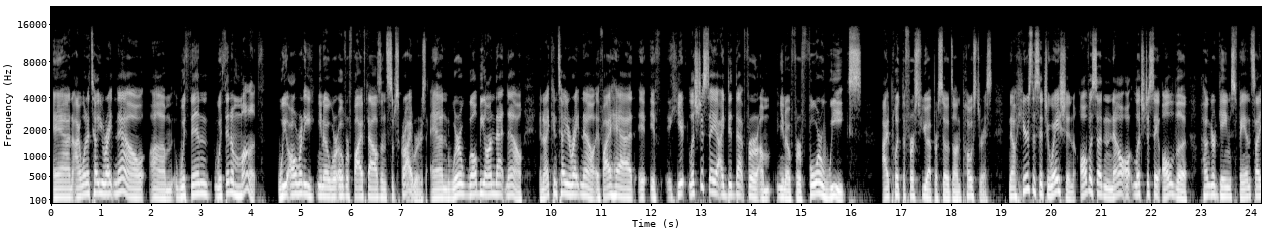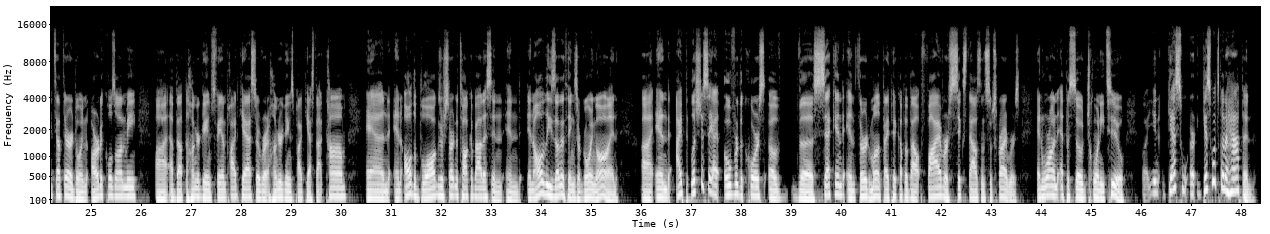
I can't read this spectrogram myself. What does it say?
And i want to tell you right now um, within within a month we already, you know, we're over 5,000 subscribers and we're well beyond that now. And I can tell you right now, if I had, if, if here, let's just say I did that for, um, you know, for four weeks, I put the first few episodes on Posterous. Now, here's the situation. All of a sudden, now let's just say all the Hunger Games fan sites out there are doing articles on me uh, about the Hunger Games fan podcast over at hungergamespodcast.com and and all the blogs are starting to talk about us and and and all of these other things are going on uh, and I let's just say I, over the course of the second and third month, I pick up about five or six thousand subscribers, and we're on episode twenty-two. Uh, you know, guess guess what's going to happen?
